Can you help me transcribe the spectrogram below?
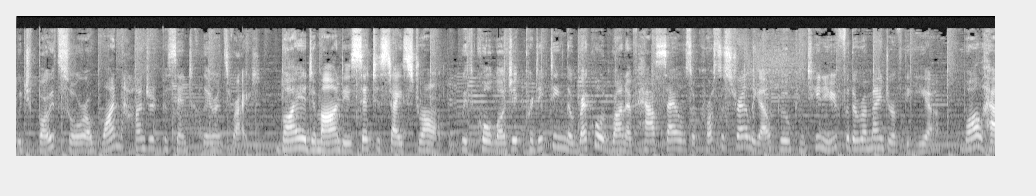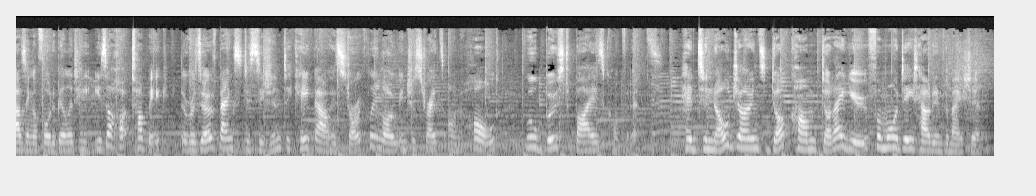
which both saw a 100% clearance rate. Buyer demand is set to stay strong, with CoreLogic predicting the record run of house sales across Australia will continue for the remainder of the year. While housing affordability is a hot topic, the Reserve Bank's decision to keep our historically low interest rates on hold will boost buyers' confidence. Head to noeljones.com.au for more detailed information.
